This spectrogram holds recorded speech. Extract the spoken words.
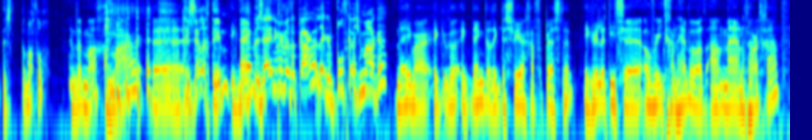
dus, dat mag toch? Dat mag, maar... eh, Gezellig, Tim. ik Hè, denk- we zijn hier weer met elkaar. Lekker een podcastje maken. nee, maar ik, wil, ik denk dat ik de sfeer ga verpesten. Ik wil het iets, eh, over iets gaan hebben wat aan, mij aan het hart gaat.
